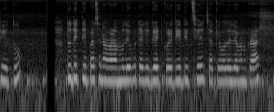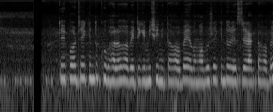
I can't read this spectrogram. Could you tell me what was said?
সেহেতু। তো দেখতেই পাচ্ছেন আমার আম্মু লেবুটাকে গ্রেট করে দিয়ে দিচ্ছে, যাকে বলে লেমন গ্রাস। তো এই পর্যায়ে কিন্তু খুব ভালোভাবে এটিকে মিশিয়ে নিতে হবে এবং অবশ্যই কিন্তু রেস্টে রাখতে হবে।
